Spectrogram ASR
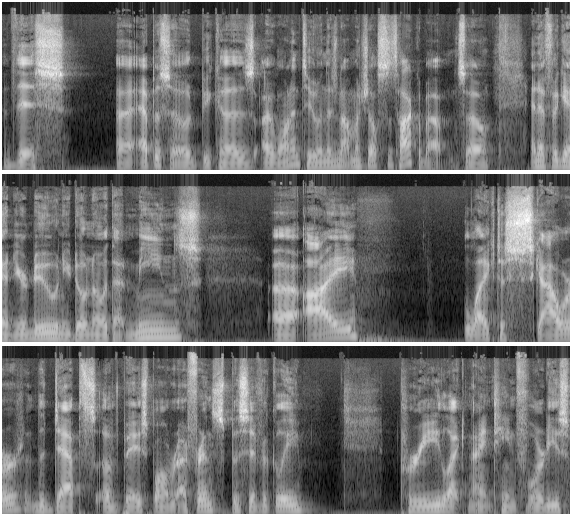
this uh, episode because I wanted to, and there's not much else to talk about. So, and if again you're new and you don't know what that means, uh, I like to scour the depths of baseball reference, specifically pre like 1940s.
